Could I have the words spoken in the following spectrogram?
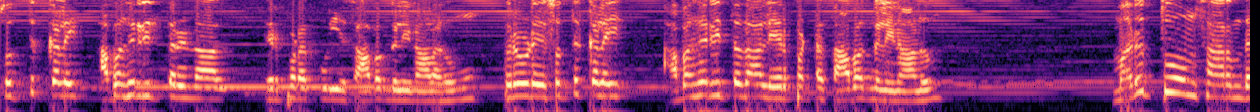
சொத்துக்களை அபகரித்தலினால் ஏற்படக்கூடிய சாபங்களினாலும் பிறருடைய சொத்துக்களை அபகரித்ததால் ஏற்பட்ட சாபங்களினாலும் மருத்துவம் சார்ந்த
